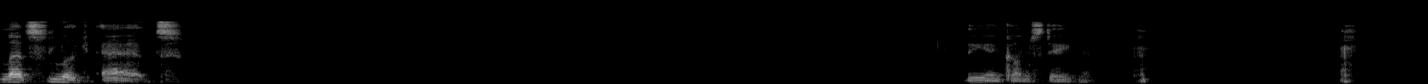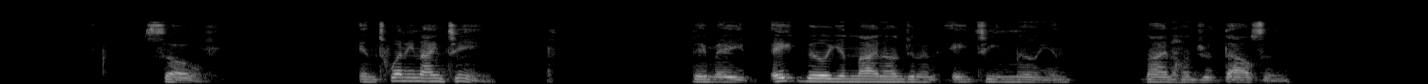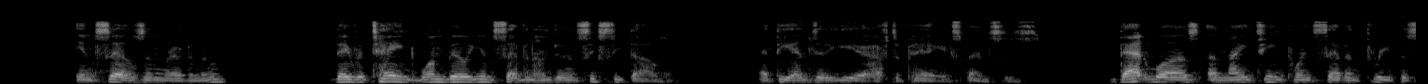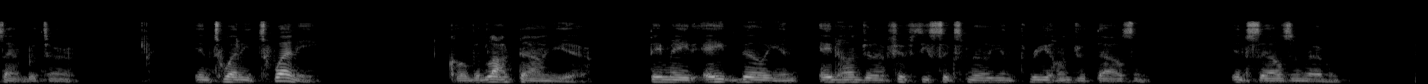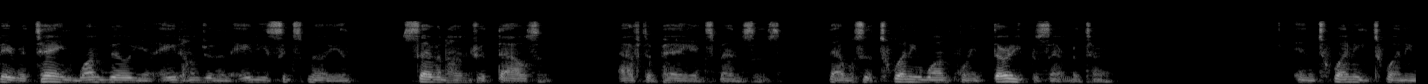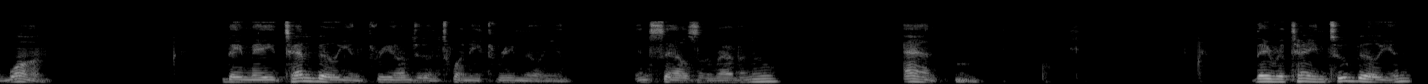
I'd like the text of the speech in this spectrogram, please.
let's look at the income statement. So in 2019, they made eight billion nine hundred and eighteen million nine hundred thousand in sales and revenue. They retained one billion seven hundred and sixty thousand at the end of the year after paying expenses. That was a 19.73% return. In 2020, COVID lockdown year, they made eight billion eight hundred and fifty six million three hundred thousand in sales and revenue. They retained one billion eight hundred and eighty six million seven hundred thousand after paying expenses. That was a 21.30% return. In 2021, they made 10 billion 323 million in sales and revenue and they retained two billion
